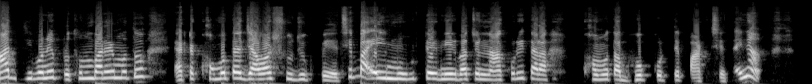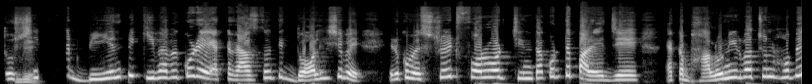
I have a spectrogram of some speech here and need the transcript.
জামাত জীবনে প্রথমবারের মতো একটা ক্ষমতা যাওয়ার সুযোগ পেয়েছে বা এই মুহূর্তে নির্বাচন না করে তারা ক্ষমতা ভোগ করতে পারছে তাই না? তো বিএনপি কীভাবে করে একটা রাজনৈতিক দল হিসেবে এরকম স্ট্রেট ফরওয়ার্ড চিন্তা করতে পারে যে একটা ভালো নির্বাচন হবে?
